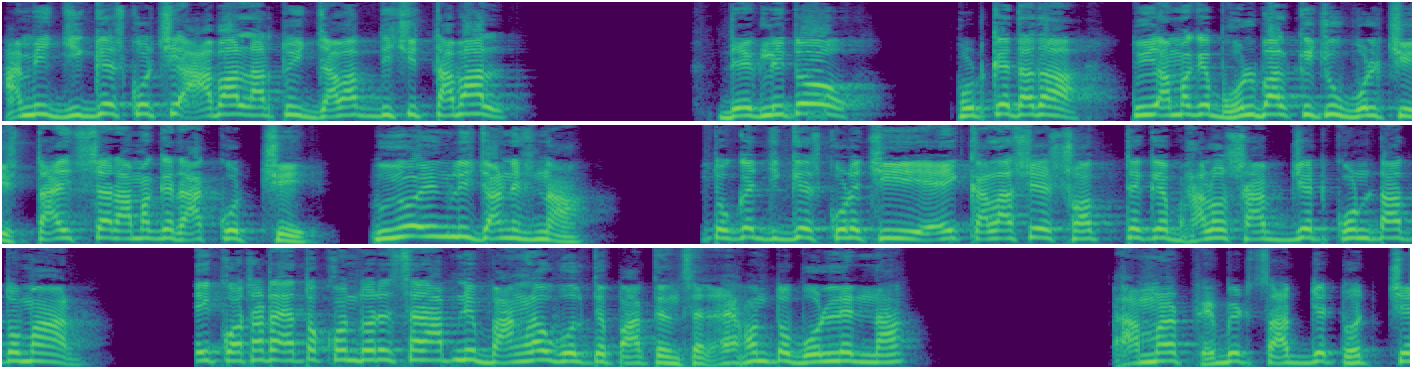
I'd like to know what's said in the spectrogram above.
আমি জিজ্ঞেস করছি, আবাল আর তুই জবাব দিচ্ছিস তাবাল? দেখলি তো? ফুটকে দাদা, তুই আমাকে ভুলভাল কিছু বলছিস, তাই স্যার আমাকে রাগ করছে। তুইও ইংলিশ জানিস না। তোকে জিজ্ঞেস করেছি, এই ক্লাসের সব থেকে ভালো সাবজেক্ট কোনটা তোমার? এই কথাটা এতক্ষণ ধরে স্যার আপনি বাংলাও বলতে পারতেন স্যার এখন তো বললেন না। আমার ফেভারিট সাবজেক্ট হচ্ছে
